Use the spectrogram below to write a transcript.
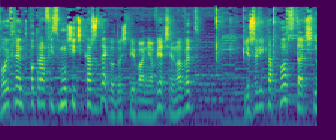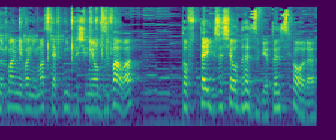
Boyfriend potrafi zmusić każdego do śpiewania, wiecie, nawet jeżeli ta postać normalnie w animacjach nigdy się nie odzywała, to w tej grze się odezwie, to jest chore.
